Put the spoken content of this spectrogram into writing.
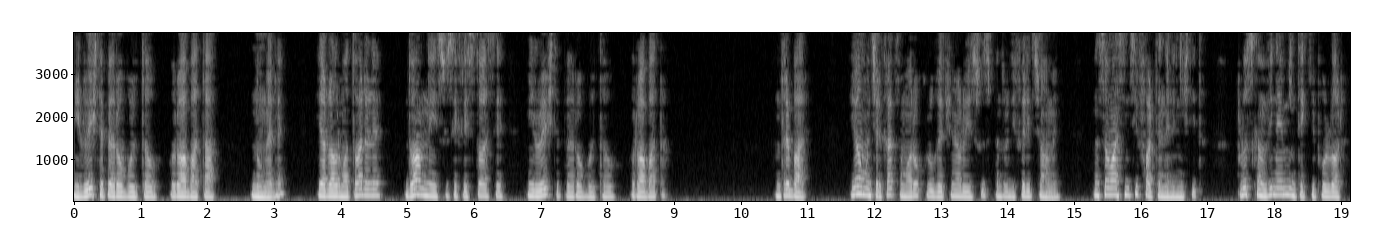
miluiește pe robul tău, roaba ta, numele, iar la următoarele, Doamne Iisuse Hristoase, miluiește pe robul tău, roaba ta. Întrebare. Eu am încercat să mă rog cu rugăciunea lui Isus pentru diferiți oameni, însă m-am simțit foarte neliniștită. Plus că îmi vine în minte chipul lor.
